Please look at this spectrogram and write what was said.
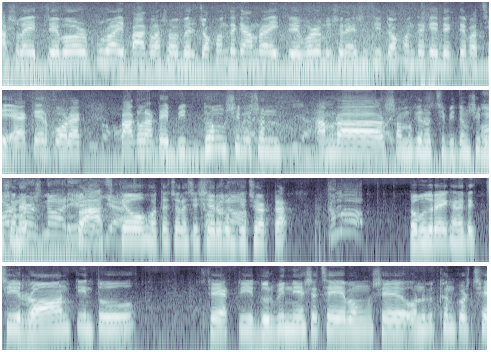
আসলে এই ট্রেভর পুরোই পাগলা স্বভাবের। যখন থেকে আমরা এই ট্রেভরের মিশনে এসেছি তখন থেকে দেখতে পাচ্ছি একের পর এক পাগলাটে বিধ্বংসী মিশন আমরা সম্মুখীন হচ্ছি বিধ্বংসী মিশনের তো আজকেও হতে চলেছে সেরকম কিছু একটা। তো বন্ধুরা এখানে দেখছি রন কিন্তু সে একটি দূরবীন নিয়ে এসেছে এবং সে অনুবীক্ষণ করছে।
